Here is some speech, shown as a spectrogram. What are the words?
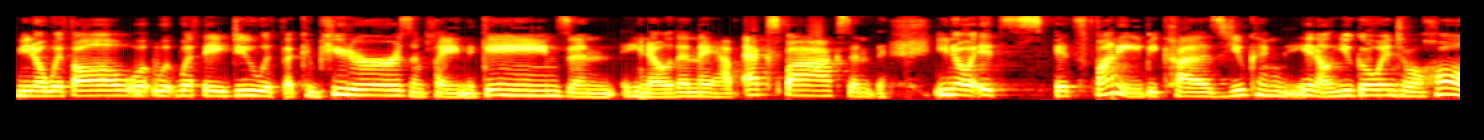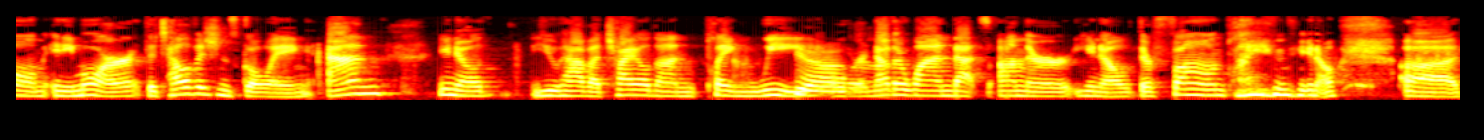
you know, with all what, what, they do with the computers and playing the games and, you know, then they have Xbox and, you know, it's, it's funny because you can, you know, you go into a home anymore, the television's going and, you know, you have a child on playing Wii yeah. or another one that's on their, you know, their phone playing, you know, uh,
